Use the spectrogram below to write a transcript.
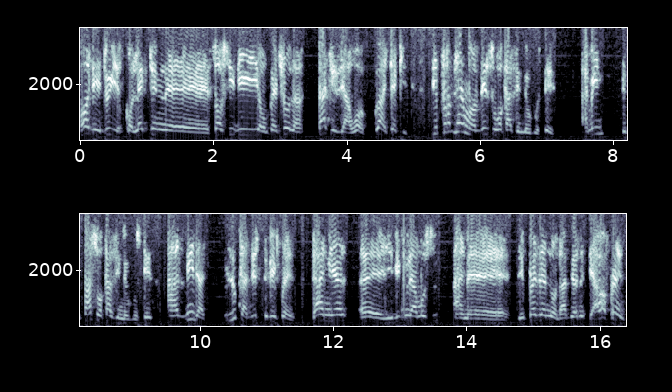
All they do is collecting uh, subsidy on petrol. And that is their work. Go and check it. The problem of these workers in Ogun State, I mean, the past workers in Ogun State, has been that look at these three friends, Daniel, uh, Ibikunle Amosun, and uh, the president of that. They are all friends.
